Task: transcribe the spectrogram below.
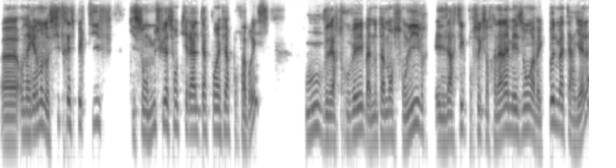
on a également nos sites respectifs qui sont musculation-alter.fr pour Fabrice, où vous allez retrouver bah, notamment son livre et des articles pour ceux qui s'entraînent à la maison avec peu de matériel.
